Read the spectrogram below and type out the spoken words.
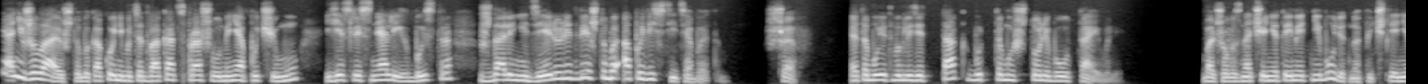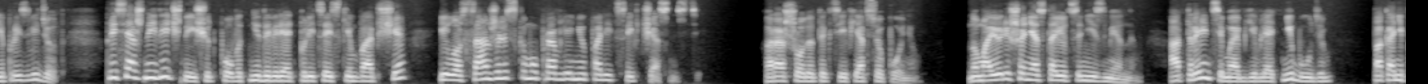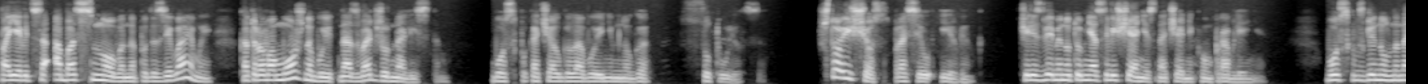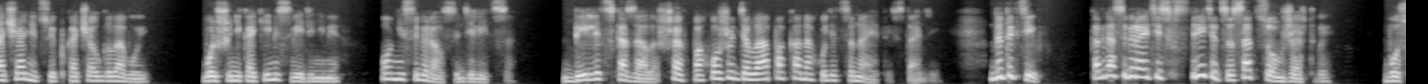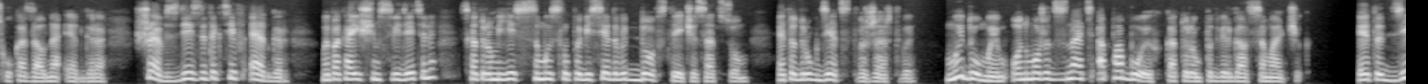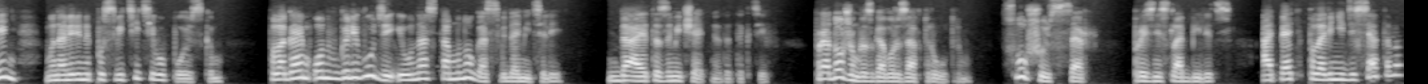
Я не желаю, чтобы какой-нибудь адвокат спрашивал меня, почему, если сняли их быстро, ждали неделю или две, чтобы оповестить об этом. Шеф, это будет выглядеть так, будто мы что-либо утаивали. Большого значения это иметь не будет, но впечатление произведет. Присяжные вечно ищут повод не доверять полицейским вообще и Лос-Анджелесскому управлению полиции в частности. Хорошо, детектив, я все понял. Но мое решение остается неизменным. О Тренте мы объявлять не будем пока не появится обоснованно подозреваемый, которого можно будет назвать журналистом. Босс покачал головой и немного сутулился. — Что еще? — спросил Ирвинг. — Через две минуты у меня совещание с начальником управления. Босх взглянул на начальницу и покачал головой. Больше никакими сведениями он не собирался делиться. Биллет сказала, шеф, похоже, дела пока находятся на этой стадии. Детектив, когда собираетесь встретиться с отцом жертвы? Босх указал на Эдгара. «Шеф, здесь детектив Эдгар. Мы пока ищем свидетеля, с которым есть смысл побеседовать до встречи с отцом. Это друг детства жертвы. Мы думаем, он может знать о побоях, которым подвергался мальчик. Этот день мы намерены посвятить его поискам. Полагаем, он в Голливуде, и у нас там много осведомителей. Да, это замечательно, детектив. Продолжим разговор завтра утром. Слушаюсь, сэр, произнесла Билец. Опять в половине десятого?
